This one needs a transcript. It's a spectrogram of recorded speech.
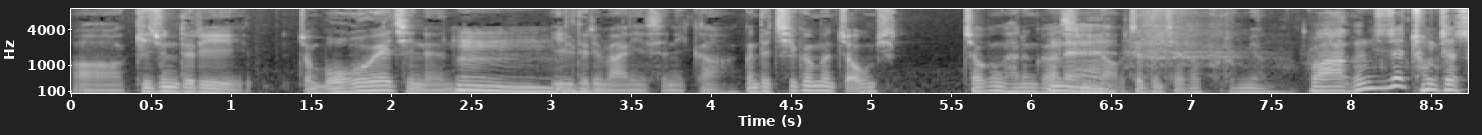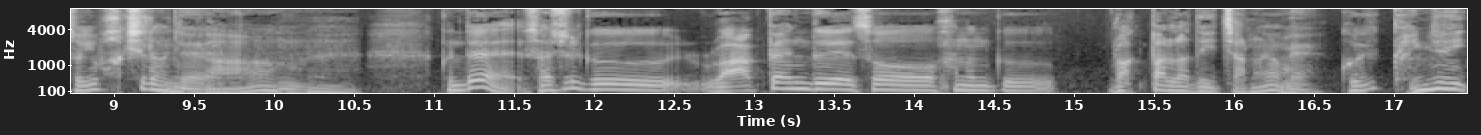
어 기준들이 좀 모호해지는 음. 일들이 많이 있으니까. 근데 지금은 조금씩 적응하는 것 같습니다. 네. 어쨌든 제가 부르면. 락은 진짜 정체성이 확실하니까. 네. 음. 네. 근데 사실 그 락 밴드에서 하는 그 락 발라드 있잖아요. 네. 그게 굉장히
